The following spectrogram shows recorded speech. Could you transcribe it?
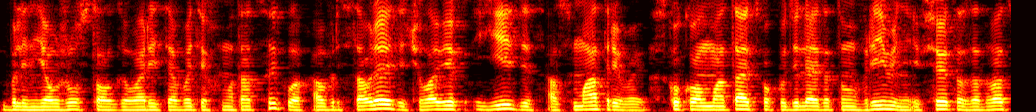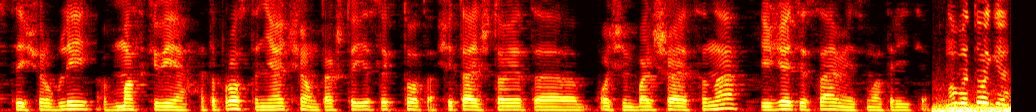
Блин, я уже устал говорить об этих мотоциклах. А вы представляете, человек ездит, осматривает, сколько он мотает, сколько уделяет этому времени, и все это за 20 тысяч рублей в Москве. Это просто ни о чем. Так что если кто-то считает, что это очень большая цена, езжайте сами и смотрите. Ну, в итоге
